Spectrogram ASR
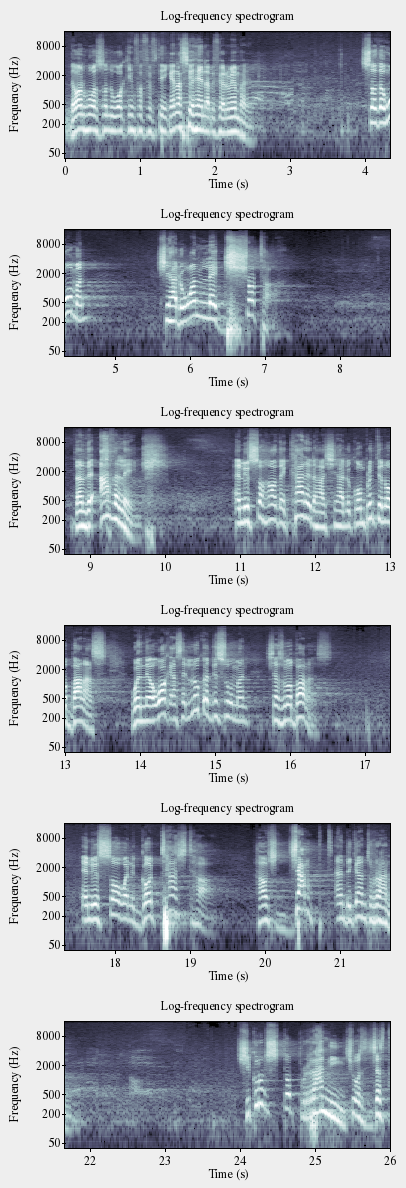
The one who was only walking for 15. Can I see your hand up if you remember it? So the woman she had one leg shorter than the other leg. And you saw how they carried her. She had completely no balance. When they were walking, I said, Look at this woman. She has no balance. And you saw when God touched her, how she jumped and began to run. She couldn't stop running. She was just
